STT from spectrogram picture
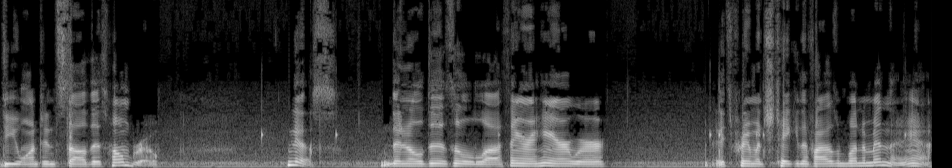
Do you want to install this homebrew? Yes. Then it'll do this little uh, thing right here where it's pretty much taking the files and putting them in there, yeah.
